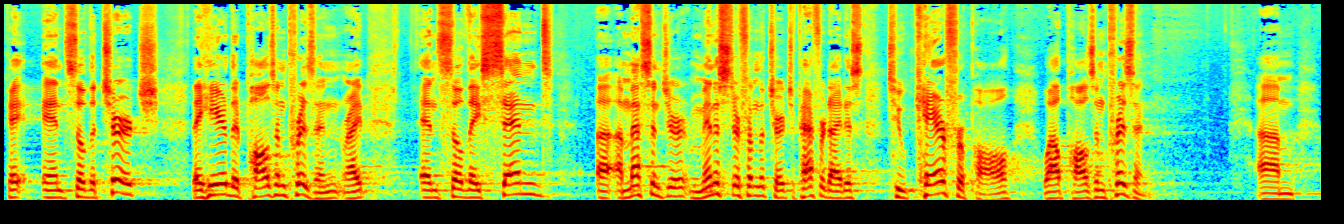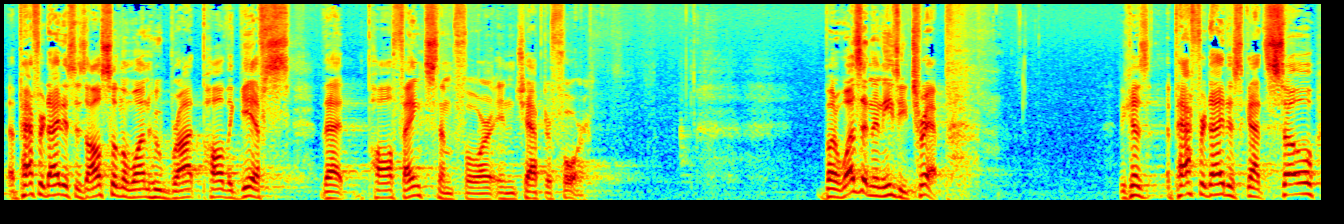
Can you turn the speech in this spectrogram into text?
Okay, and so the church, they hear that Paul's in prison, right? And so they send a messenger, minister from the church, Epaphroditus, to care for Paul while Paul's in prison. Um, Epaphroditus is also the one who brought Paul the gifts that Paul thanks them for in chapter 4. But it wasn't an easy trip because Epaphroditus got so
